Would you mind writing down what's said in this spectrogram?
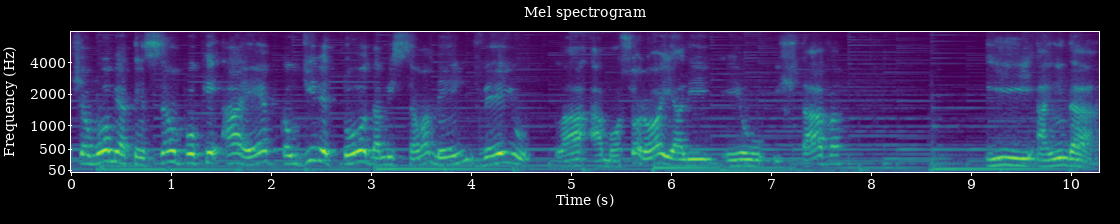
chamou minha atenção porque, à época, o diretor da Missão Amém veio lá a Mossoró e ali eu estava e ainda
